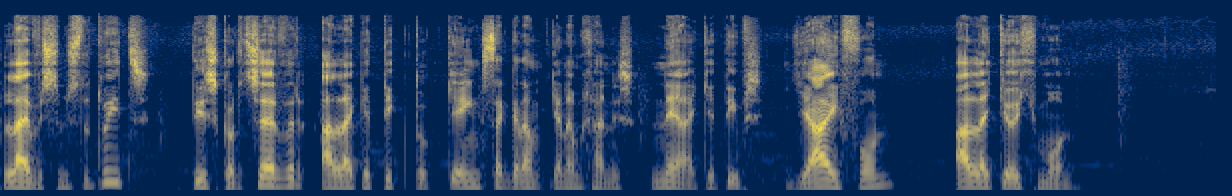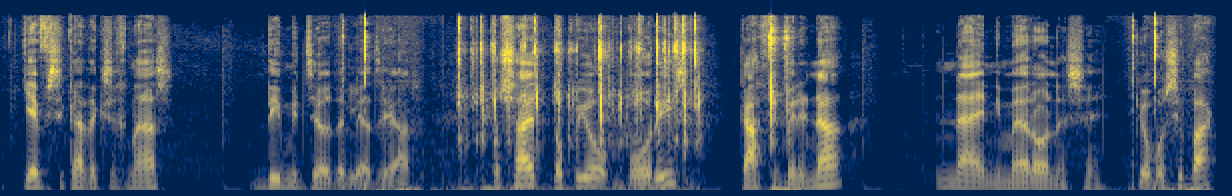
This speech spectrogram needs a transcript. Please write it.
live stream στο Twitch, Discord server, αλλά και TikTok και Instagram για να μην χάνεις νέα και tips για iPhone, αλλά και όχι μόνο. Και φυσικά δεν ξεχνάς dimitseo.gr το site το οποίο μπορείς καθημερινά να ενημερώνεσαι. Και όπως είπα,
